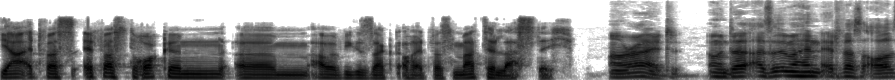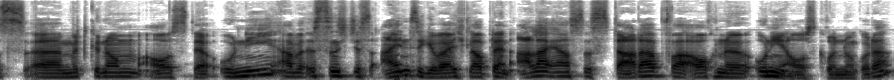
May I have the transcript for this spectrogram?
ja, etwas, etwas trocken, ähm, aber wie gesagt auch etwas mathelastig. Alright. Und äh, also immerhin etwas aus äh, mitgenommen aus der Uni, aber ist nicht das Einzige, weil ich glaube, dein allererstes Startup war auch eine Uni-Ausgründung, oder?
